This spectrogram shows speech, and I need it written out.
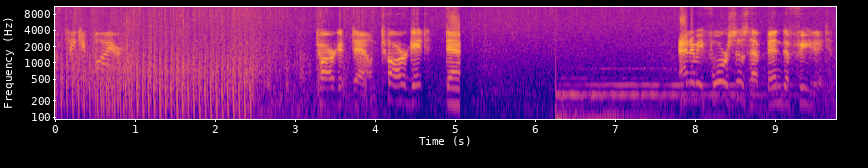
I'm taking fire. Target down. Target down. Enemy forces have been defeated.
